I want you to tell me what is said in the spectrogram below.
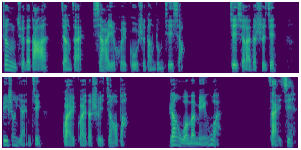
正确的答案将在下一回故事当中揭晓。接下来的时间，闭上眼睛，乖乖的睡觉吧。让我们明晚再见。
